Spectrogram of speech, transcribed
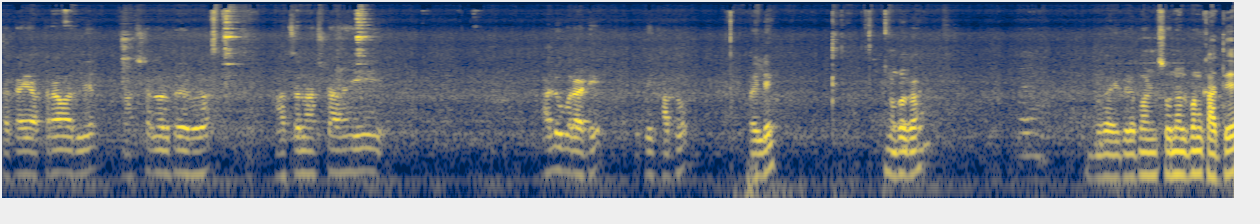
सकाळी अकरा वाजले. नाश्ता करतोय बघा. आजचा नाश्ता आहे आलू पराठे. ते खातो. पहिले. बघा. बघा इकडे पण सोनल पण खाते.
